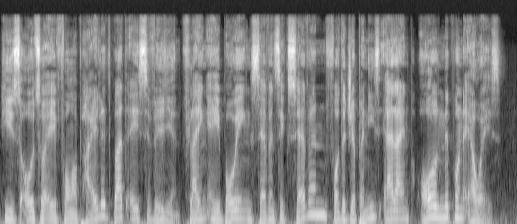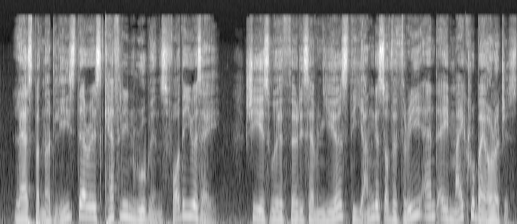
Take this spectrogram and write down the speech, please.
He is also a former pilot but a civilian, flying a Boeing 767 for the Japanese airline All Nippon Airways. Last but not least there is Kathleen Rubins for the USA. She is with 37 years the youngest of the three and a microbiologist.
